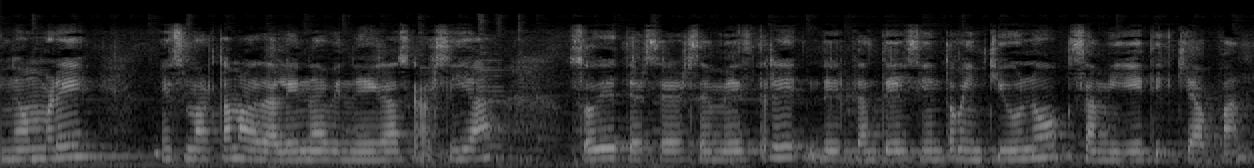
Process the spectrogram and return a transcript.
nombre es Marta Magdalena Venegas García. Soy de tercer semestre del plantel 121 San Miguel Tiquiapan.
